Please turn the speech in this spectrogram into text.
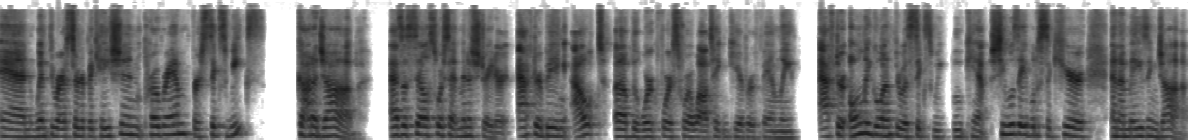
and went through our certification program for six weeks, got a job as a Salesforce administrator after being out of the workforce for a while, taking care of her family. After only going through a six week boot camp, she was able to secure an amazing job.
